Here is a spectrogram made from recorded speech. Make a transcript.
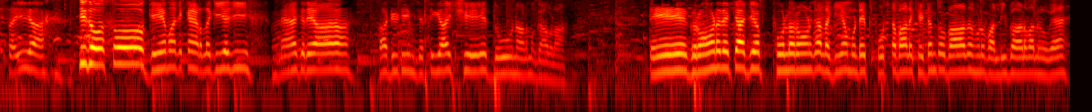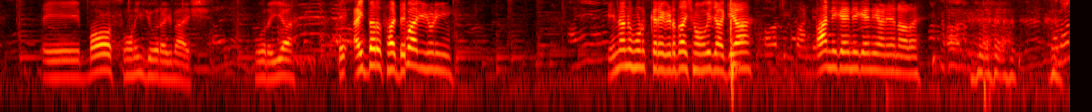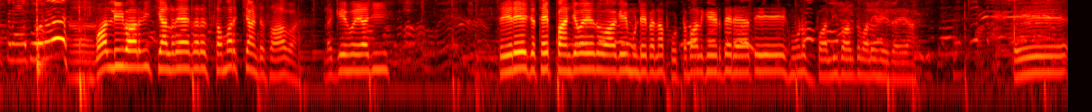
ਸਹੀ ਆ। ਜੀ ਦੋਸਤੋ ਗੇਮ ਅੱਜ ਘੈਂਟ ਲੱਗੀ ਆ ਜੀ। ਮੈਚ ਰਿਹਾ ਸਾਡੀ ਟੀਮ ਜਿੱਤੀ ਆ 6-2 ਨਾਲ ਮੁਕਾਬਲਾ। ਤੇ ਗਰਾਊਂਡ ਵਿੱਚ ਅੱਜ ਫੁੱਲ ਰੌਣਕਾਂ ਲੱਗੀਆਂ ਮੁੰਡੇ ਫੁੱਟਬਾਲ ਖੇਡਣ ਤੋਂ ਬਾਅਦ ਹੁਣ ਵਾਲੀਬਾਲ ਵੱਲ ਹੋ ਗਿਆ। ਤੇ ਬਹੁਤ ਸੋਹਣੀ ਜੋਰ ਅਜਮਾਇਸ਼ ਹੋ ਰਹੀ ਆ। ਤੇ ਇੱਧਰ ਸਾਡੇ ਭਾਜੀ ਹੁਣੀ ਇਹਨਾਂ ਨੂੰ ਹੁਣ ਕ੍ਰਿਕਟ ਦਾ ਸ਼ੌਂਕ ਜਾਗਿਆ। ਆ ਨਿੱਕੇ ਨਿੱਕੇ ਨਿਆਣਿਆਂ ਨਾਲ। ਹਾਂ, ਵਾਲੀਬਾਲ ਵੀ ਚੱਲ ਰਿਹਾ ਇਧਰ ਸਮਰ ਝੰਡ ਸਾਹਿਬ। ਲੱਗੇ ਹੋਏ ਆ ਜੀ। ਸਵੇਰੇ ਜਿੱਥੇ 5 ਵਜੇ ਤੋਂ ਆ ਕੇ ਮੁੰਡੇ ਪਹਿਲਾਂ ਫੁੱਟਬਾਲ ਖੇਡਦੇ ਰਹੇ ਤੇ ਹੁਣ ਵਾਲੀਬਾਲ ਤੋਂ ਵਾਲੇ ਹੋਏ ਪਏ ਆ। ਤੇ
